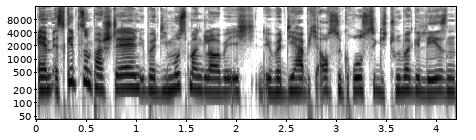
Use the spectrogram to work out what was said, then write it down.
Ähm, es gibt so ein paar Stellen, über die muss man, glaube ich, über die habe ich auch so großzügig drüber gelesen,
